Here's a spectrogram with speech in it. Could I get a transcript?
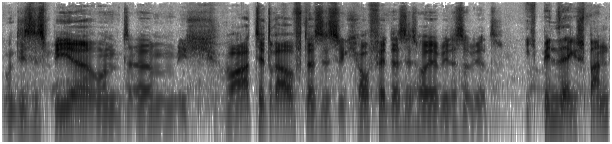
und dieses Bier. Und ähm, ich warte drauf, dass es, ich hoffe, dass es heuer wieder so wird. Ich bin sehr gespannt.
